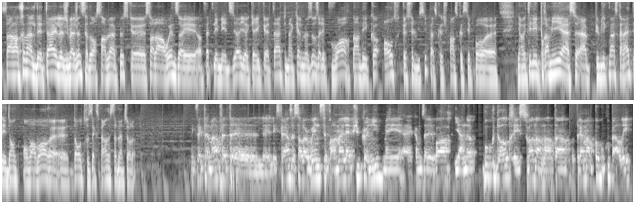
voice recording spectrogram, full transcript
Sans rentrer dans le détail, j'imagine que ça doit ressembler un peu à ce que SolarWinds a, fait les médias il y a quelques temps, puis dans quelle mesure vous allez pouvoir, dans des cas autres que celui-ci, parce que je pense que c'est pas. Euh, ils ont été les premiers à, publiquement se connaître, et donc on va avoir euh, d'autres expériences de cette nature-là. Exactement. En fait, euh, l'expérience de SolarWinds, c'est probablement la plus connue, mais comme vous allez le voir, il y en a beaucoup d'autres et souvent on n'en entend vraiment pas beaucoup parler.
